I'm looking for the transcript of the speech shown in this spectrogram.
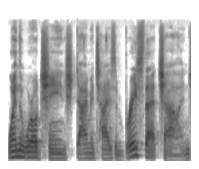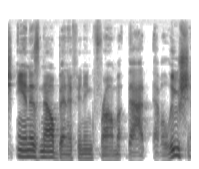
When the world changed, Dymatize embraced that challenge and is now benefiting from that evolution.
